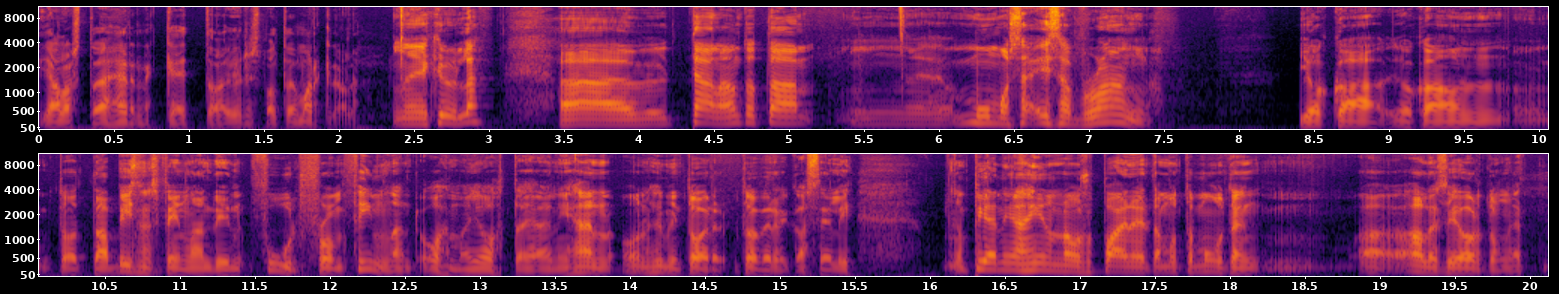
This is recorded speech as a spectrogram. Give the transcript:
jalosta ja hernekeittoa Yhdysvaltojen markkinoille. Äh, Kyllä. Täällä on tota, mm, muun muassa Esa Wrang, joka, joka on tota, Business Finlandin Food from Finland ohjelmajohtaja, niin hän on hyvin toiverikas, eli pieniä hinnannousupaineita, mutta muuten mm, a- alles ortung, että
